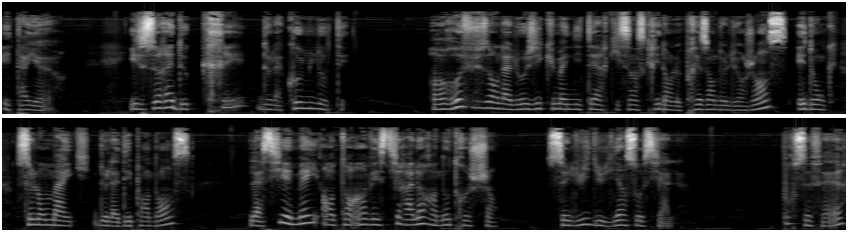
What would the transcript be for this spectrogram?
est ailleurs. Il serait de créer de la communauté. En refusant la logique humanitaire qui s'inscrit dans le présent de l'urgence, et donc, selon Mike, de la dépendance, la CMA entend investir alors un autre champ, celui du lien social. Pour ce faire,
